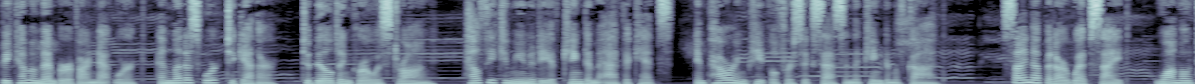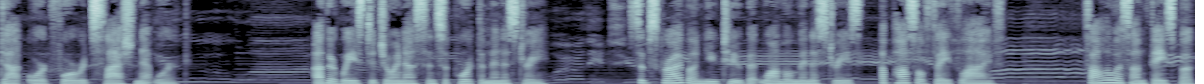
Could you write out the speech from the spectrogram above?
Become a member of our network and let us work together to build and grow a strong, healthy community of kingdom advocates, empowering people for success in the kingdom of God. Sign up at our website, wamo.org forward slash network. Other ways to join us and support the ministry. Subscribe on YouTube at WAMO Ministries, Apostle Faith Live. Follow us on Facebook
